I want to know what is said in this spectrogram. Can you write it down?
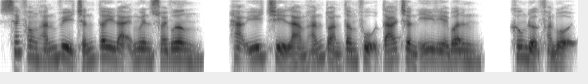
sách phong hắn vì trấn Tây Đại Nguyên xoay vương, hạ ý chỉ làm hắn toàn tâm phụ tá Trần Y Lì Bân, không được phản bội.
